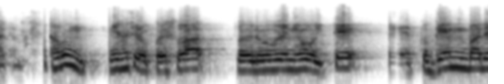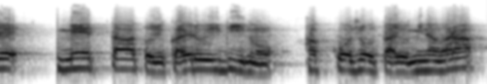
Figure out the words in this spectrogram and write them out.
えています。多分 286S はそれの上に置いて、えー、っと、現場でメーターというか LED の発光状態を見ながら、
